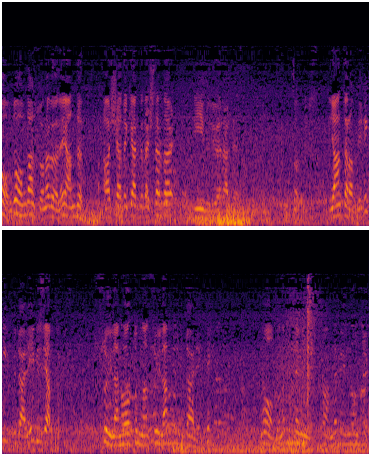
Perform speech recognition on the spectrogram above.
oldu. Ondan sonra böyle yandı. Aşağıdaki arkadaşlar da iyi biliyor herhalde. Yan taraftaydık. İlk müdahaleyi biz yaptık. Suyla, hortumla, suyla biz müdahale ettik. Ne olduğunu bize bilmiyoruz. Şu anda belli olacak.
